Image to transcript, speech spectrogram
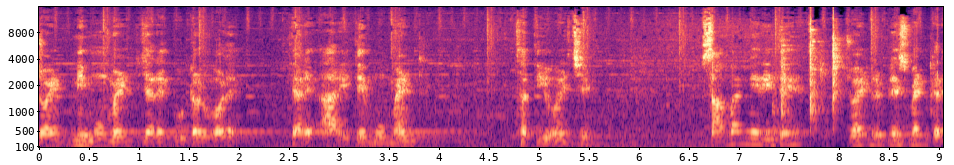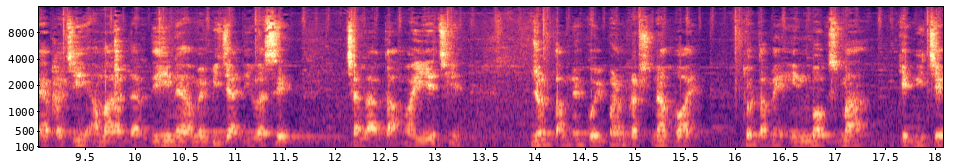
જોઈન્ટની મુવમેન્ટ જ્યારે ઘૂંટણ વળે ત્યારે આ રીતે મૂવમેન્ટ થતી હોય છે. સામાન્ય રીતે જોઈન્ટ રિપ્લેસમેન્ટ કર્યા પછી અમારા દર્દીને અમે બીજા દિવસે ચલાવતા હોઈએ છીએ. જો તમને કોઈ પણ પ્રશ્ન હોય, તો તમે ઇનબોક્સમાં કે નીચે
